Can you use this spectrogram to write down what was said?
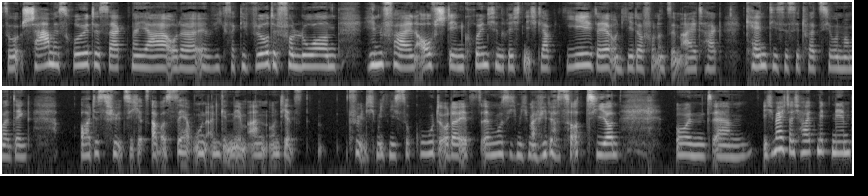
So Schamesröte sagt man ja, oder äh, wie gesagt, die Würde verloren, hinfallen, aufstehen, Krönchen richten. Ich glaube, jede und jeder von uns im Alltag kennt diese Situation, wo man denkt, oh, das fühlt sich jetzt aber sehr unangenehm an und jetzt fühle ich mich nicht so gut oder jetzt äh, muss ich mich mal wieder sortieren. Und ähm, ich möchte euch heute mitnehmen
